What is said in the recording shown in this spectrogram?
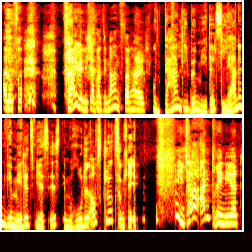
Also fre freiwillig, aber sie machen es dann halt. Und da, liebe Mädels, lernen wir Mädels, wie es ist, im Rudel aufs Klo zu gehen. Ja, antrainiert.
